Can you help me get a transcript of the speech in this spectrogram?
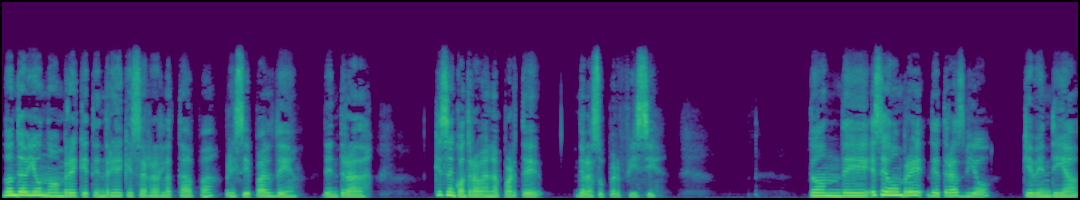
donde había un hombre que tendría que cerrar la tapa principal de, de entrada, que se encontraba en la parte de la superficie, donde ese hombre detrás vio que vendía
